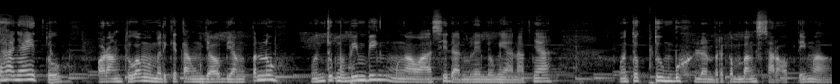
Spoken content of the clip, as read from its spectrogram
Tak hanya itu, orang tua memiliki tanggung jawab yang penuh untuk membimbing, mengawasi, dan melindungi anaknya untuk tumbuh dan berkembang secara optimal.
